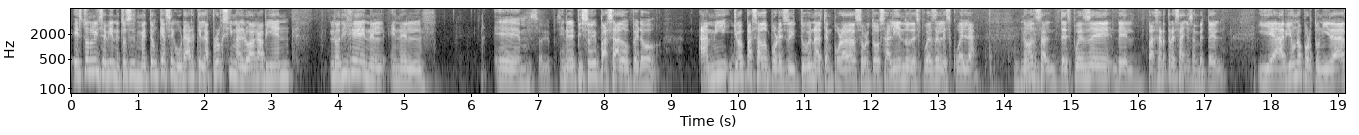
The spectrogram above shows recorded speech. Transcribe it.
esto no lo hice bien, entonces me tengo que asegurar que la próxima lo haga bien. Lo dije en el, en el, em, en el episodio pasado, pero a mí, yo he pasado por eso y tuve una temporada, sobre todo saliendo después de la escuela, ¿no? Después de, de, pasar tres años en Betel, y había una oportunidad,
